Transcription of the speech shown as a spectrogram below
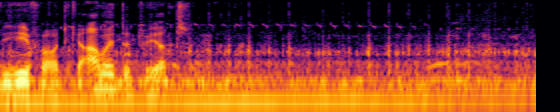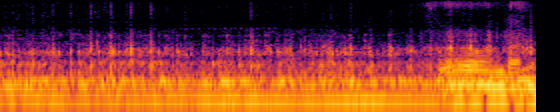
Wie hier vor Ort gearbeitet wird. So, und dann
